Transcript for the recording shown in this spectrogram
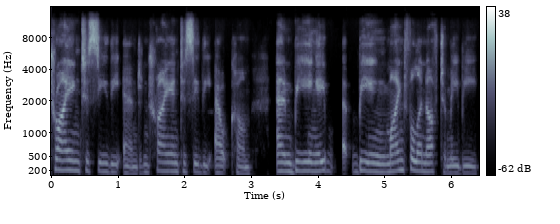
trying to see the end and trying to see the outcome and being able being mindful enough to maybe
